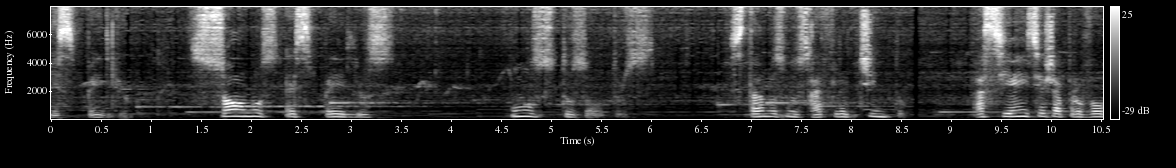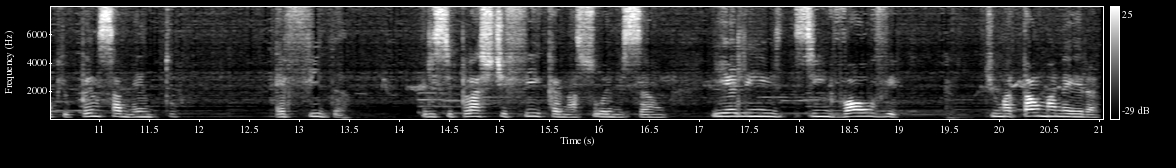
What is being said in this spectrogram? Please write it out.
Espelho. Somos espelhos uns dos outros estamos nos refletindo. A ciência já provou que o pensamento é vida, ele se plastifica na sua emissão e ele se envolve de uma tal maneira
